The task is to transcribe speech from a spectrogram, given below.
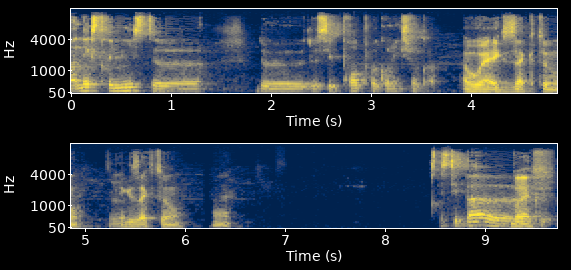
un, extrémiste euh, de, de, ses propres convictions. Quoi. Ah ouais, exactement. Mmh. Exactement. Ouais. C'est pas. Euh, Bref.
